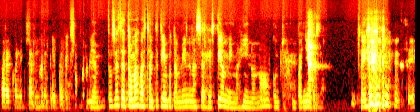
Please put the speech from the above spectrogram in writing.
para conectarnos entre todos. Súper bien. Entonces te tomas bastante tiempo también en hacer gestión, me imagino, ¿no? Con tus compañeros. Sí, sí.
